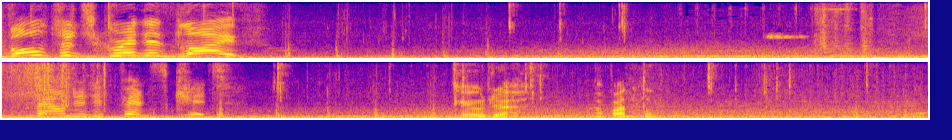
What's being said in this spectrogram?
Voltage grid is live. Found a defense kit. Oke udah. Apaan tuh? Oh,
